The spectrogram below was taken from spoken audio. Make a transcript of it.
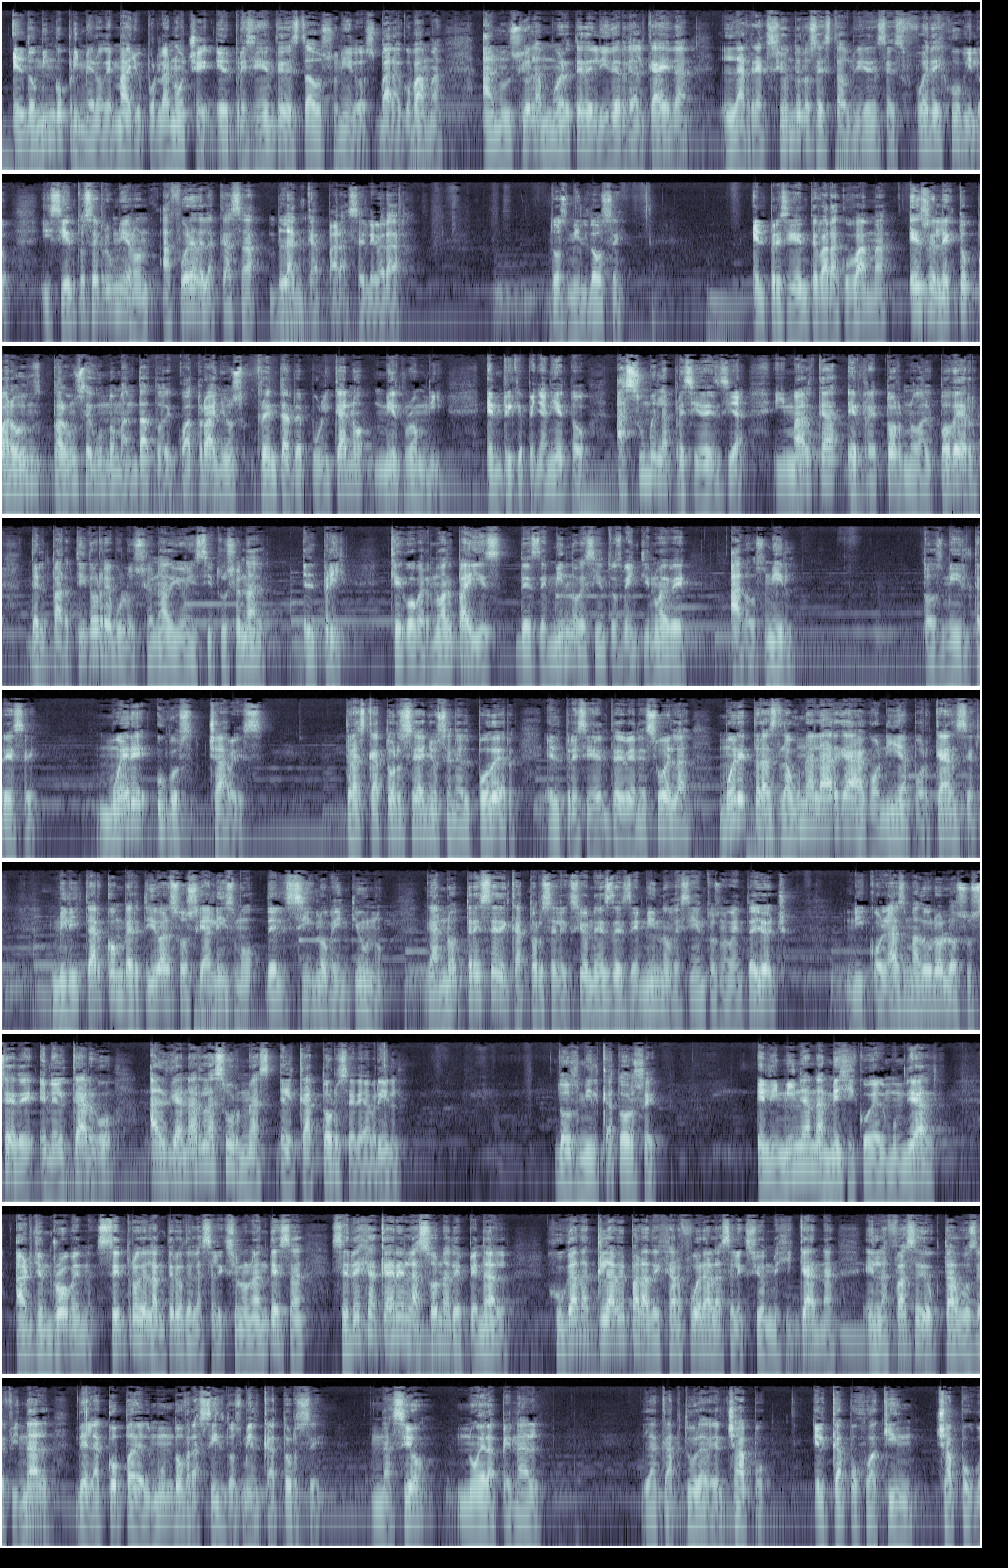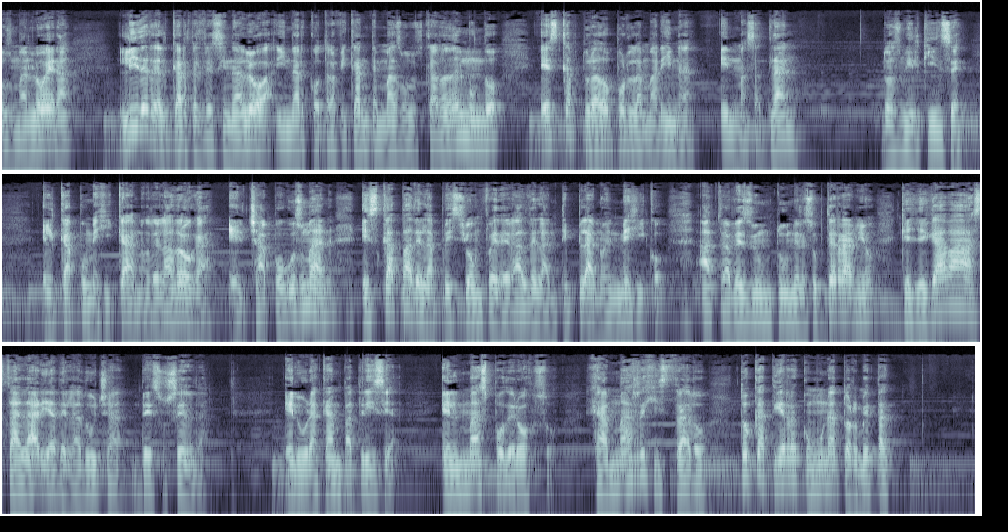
El domingo primero de mayo por la noche, el presidente de Estados Unidos, Barack Obama, anunció la muerte del líder de Al Qaeda. La reacción de los estadounidenses fue de júbilo y cientos se reunieron afuera de la Casa Blanca para celebrar. 2012 el presidente Barack Obama es reelecto para un, segundo mandato de cuatro años frente al republicano Mitt Romney. Enrique Peña Nieto asume la presidencia y marca el retorno al poder del Partido Revolucionario Institucional, el PRI, que gobernó al país desde 1929 a 2000. 2013. Muere Hugo Chávez tras 14 años en el poder, el presidente de Venezuela muere tras la una larga agonía por cáncer. Militar convertido al socialismo del siglo XXI, ganó 13 de 14 elecciones desde 1998. Nicolás Maduro lo sucede en el cargo al ganar las urnas el 14 de abril. 2014. Eliminan a México del Mundial. Arjen Robben, centro delantero de la selección holandesa, se deja caer en la zona de penal, jugada clave para dejar fuera a la selección mexicana en la fase de octavos de final de la Copa del Mundo Brasil 2014. Nació, no era penal. La captura del Chapo. El capo Joaquín Chapo Guzmán Loera, líder del cártel de Sinaloa y narcotraficante más buscado en el mundo, es capturado por la Marina en Mazatlán. 2015 el capo mexicano de la droga, el Chapo Guzmán, escapa de la prisión federal del Antiplano en México a través de un túnel subterráneo que llegaba hasta el área de la ducha de su celda. El huracán Patricia, el más poderoso jamás registrado, toca tierra como una tormenta,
